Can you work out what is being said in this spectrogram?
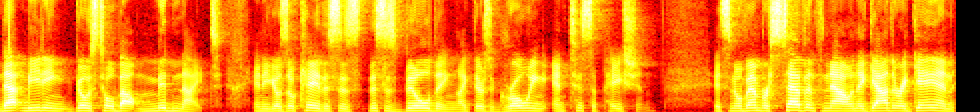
that meeting goes till about midnight. And he goes, okay, this is, this is building. Like there's a growing anticipation. It's November 7th now, and they gather again,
